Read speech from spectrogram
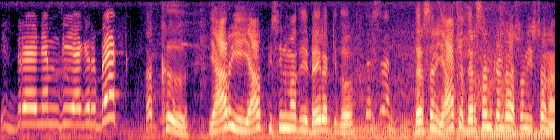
ಇದ್ರೆ ನೆಮ್ಮದಿಯಾಗಿರ್ಬೇಕು ಅಕ್ಕ ಯಾರು ಈ ಯಾವ ಸಿನಿಮಾದ ಡೈಲಾಗ್ ಇದು? ದರ್ಶನ್. ದರ್ಶನ್ ಯಾಕೆ ದರ್ಶನ್ ಕಂಡ್ರೆ ಅಷ್ಟೊಂದು ಇಷ್ಟನಾ?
